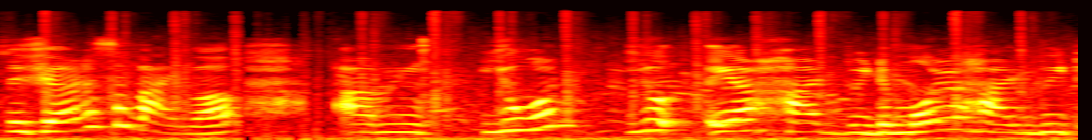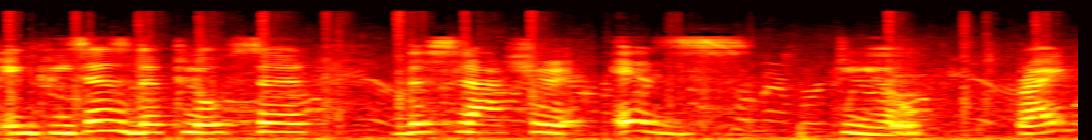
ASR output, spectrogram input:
So if you're a survivor um you want you your heartbeat the more your heartbeat increases the closer the slasher is to you right?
